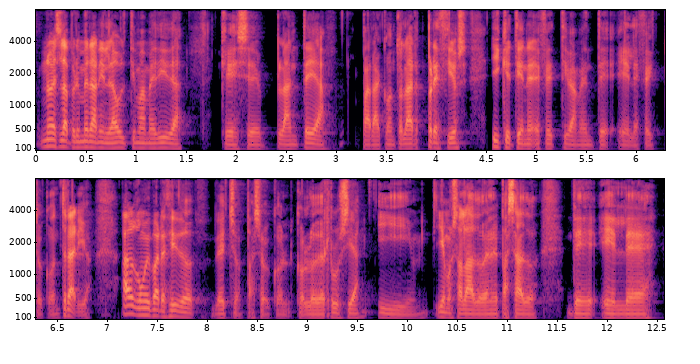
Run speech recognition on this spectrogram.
no es la primera ni la última medida que se plantea para controlar precios y que tiene efectivamente el efecto contrario. Algo muy parecido, de hecho, pasó con, lo de Rusia y, hemos hablado en el pasado del... De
